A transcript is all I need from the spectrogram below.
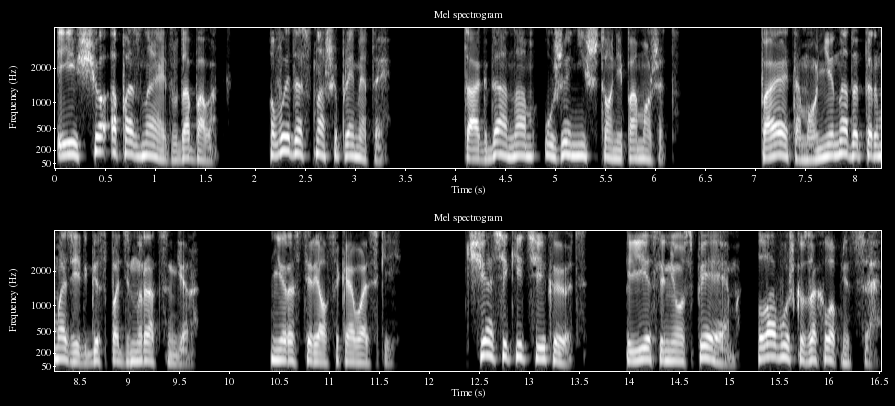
и еще опознает вдобавок, выдаст наши приметы. Тогда нам уже ничто не поможет. Поэтому не надо тормозить, господин Ратцингер. Не растерялся Ковальский. Часики тикают. Если не успеем, ловушка захлопнется.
